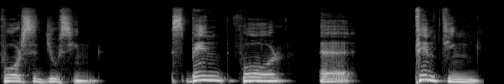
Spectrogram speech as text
for seducing, spent for uh, tempting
